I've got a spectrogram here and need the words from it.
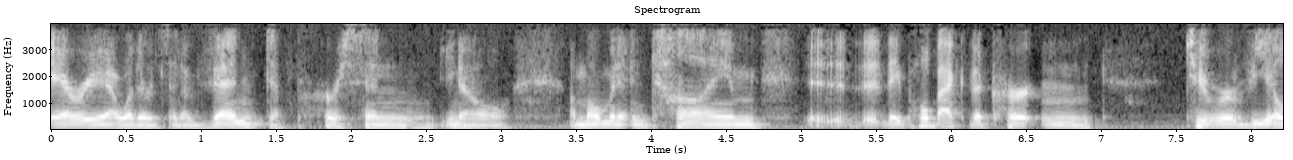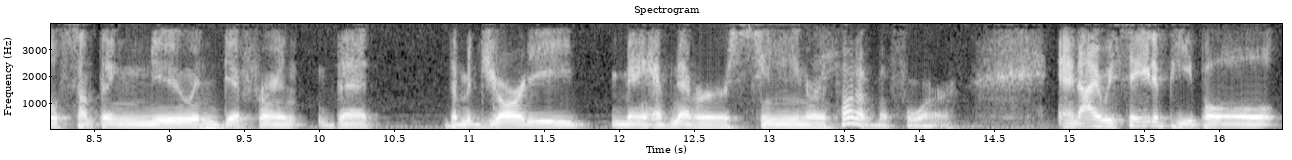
area, whether it's an event, a person, you know, a moment in time. They pull back the curtain to reveal something new and different that the majority may have never seen or thought of before. And I always say to people,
